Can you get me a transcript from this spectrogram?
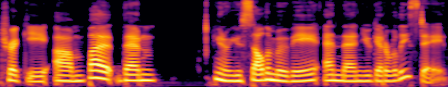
tricky. Um, but then you know, you sell the movie and then you get a release date.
